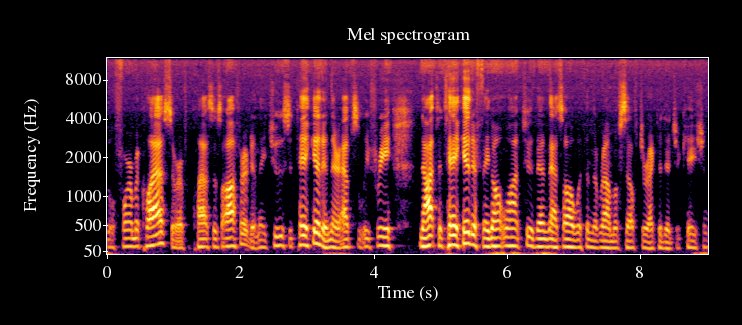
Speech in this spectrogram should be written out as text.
will form a class, or if a class is offered and they choose to take it and they're absolutely free not to take it. If they don't want to, then that's all within the realm of self-directed education.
